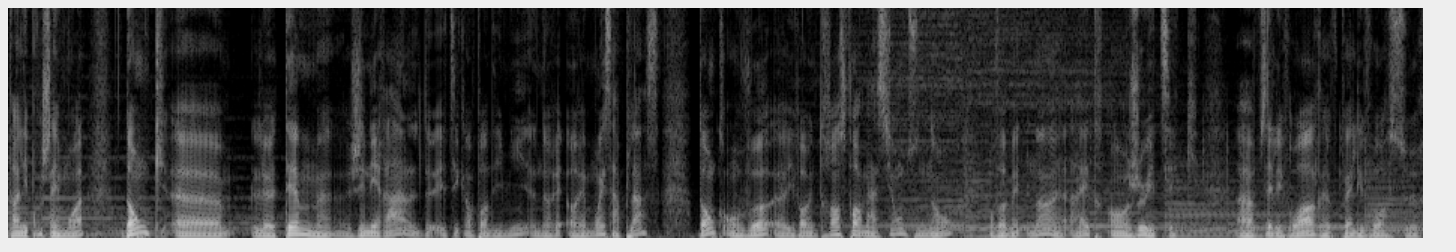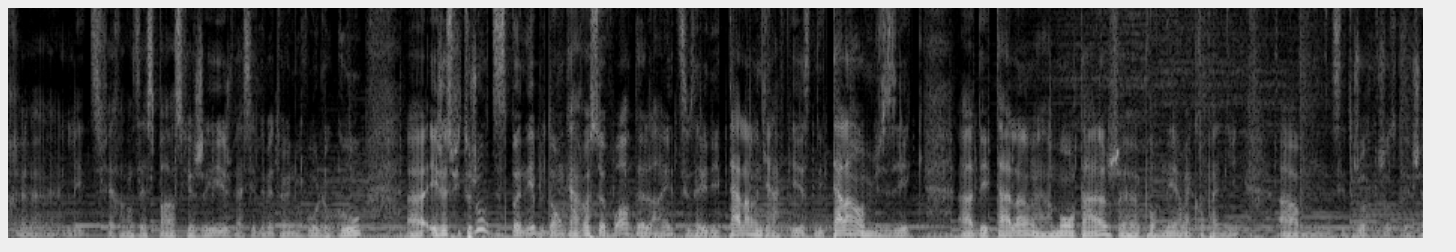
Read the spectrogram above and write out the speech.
dans les prochains mois. Donc, le thème général de éthique en pandémie aurait, moins sa place. Donc, on va y avoir une transformation du nom. On va maintenant être enjeu éthique. Ah, vous allez voir, vous pouvez aller voir sur euh, les différents espaces que j'ai. Je vais essayer de mettre un nouveau logo. Euh, et je suis toujours disponible donc à recevoir de l'aide si vous avez des talents graphistes, des talents en musique, euh, des talents en montage pour venir m'accompagner. Euh, c'est toujours quelque chose que je,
